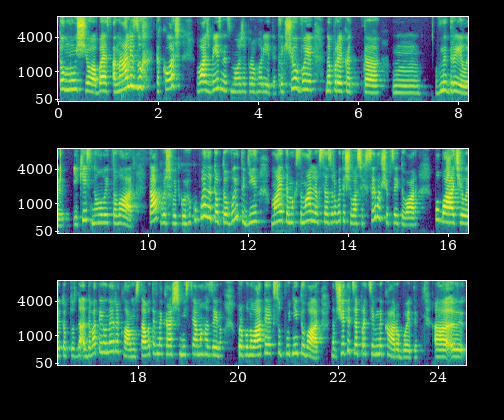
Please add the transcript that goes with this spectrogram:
тому що без аналізу також ваш бізнес може прогоріти. Якщо ви, наприклад, е, внедрили якийсь новий товар, так ви швидко його купили. Тобто, ви тоді маєте максимально все зробити, що в ваших силах, щоб цей товар побачили, тобто да- давати його на рекламу, ставити в найкращі місця магазину, пропонувати як супутній товар, навчити це працівника робити, е,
